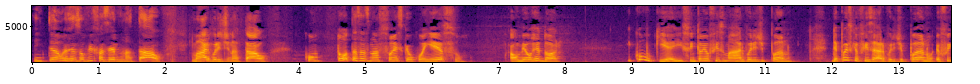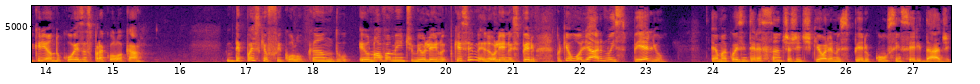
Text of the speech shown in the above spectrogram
Então eu resolvi fazer um Natal, uma árvore de Natal, com todas as nações que eu conheço ao meu redor. E como que é isso? Então eu fiz uma árvore de pano. Depois que eu fiz a árvore de pano, eu fui criando coisas para colocar. Depois que eu fui colocando, eu novamente me olhei no, porque se eu olhei no espelho, porque o olhar no espelho é uma coisa interessante. A gente que olha no espelho com sinceridade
